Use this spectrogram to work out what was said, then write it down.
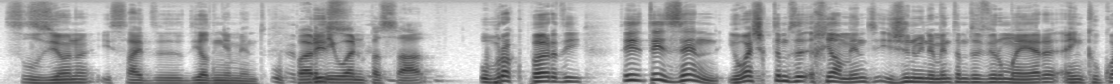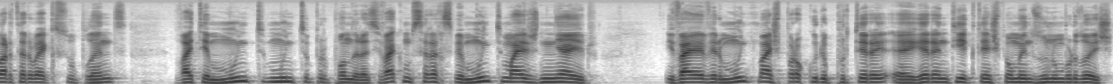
se lesiona e sai de, de alinhamento. O Purdy o ano passado. O Brock Purdy tem, tem zen. Eu acho que estamos a- realmente e genuinamente estamos a ver uma era em que o quarterback suplente vai ter muito, muita preponderância. Vai começar a receber muito mais dinheiro e vai haver muito mais procura por ter a, a garantia que tens pelo menos o número 2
